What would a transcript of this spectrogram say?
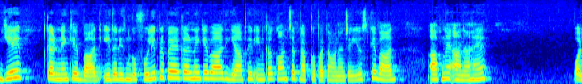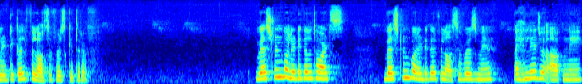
ये करने के बाद इधर इनको फुली प्रिपेयर करने के बाद या फिर इनका कॉन्सेप्ट आपको पता होना चाहिए। उसके बाद आपने आना है पॉलिटिकल फ़िलासफ़र्स की तरफ़। Western political thoughts western political philosophers में पहले जो आपने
